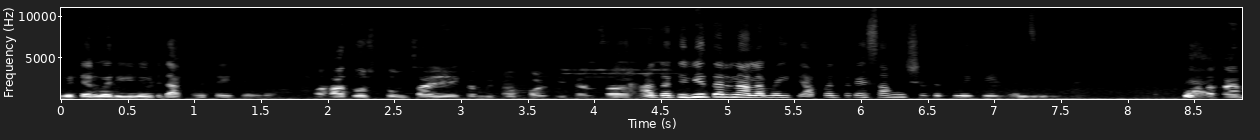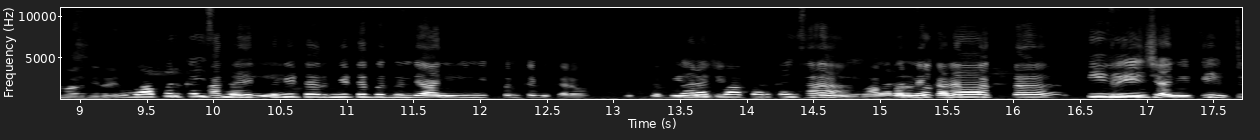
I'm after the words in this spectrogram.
मीटरमध्ये युनिट दाखवतंय तेवढं. मग हा दोष तुमचा आहे का? मीटर फॉल्टी त्यांचा? आता ते वितरणाला माहिती आपण तर काही सांगू शकत नाही काही त्यांचं. आता काय मागणी राहील? वापर काहीच आता एक. मीटर मीटर बदलून द्या आणि युनिट पण कमी करावं. घरात वापर काहीच हा नाहीये. वापर नाही करत फक्त फ्रीज आणि टीव्ही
